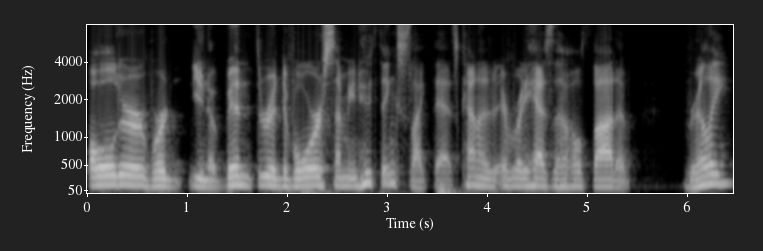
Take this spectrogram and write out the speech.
older, we're, you know, been through a divorce. I mean, who thinks like that? It's kind of everybody has the whole thought of, really?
